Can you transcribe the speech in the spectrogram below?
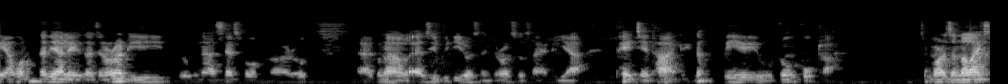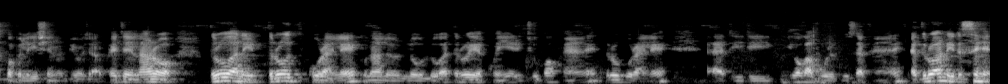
နေရပေါ့နော်တန်တရားလဲဆိုတော့ကျွန်တော်တို့ဒီခုန sex worker တို့အဲခုန LGBT တို့ဆိုရင်ကျွန်တော်တို့ society ကဖယ်ကျင်ထားတယ်နော်ဘေးကိုတွန်းပို့ထား marginalized population လို့ပြောကြတယ်။ဘယ်တင်လာတော့သူတို့ကနေသူတို့ကိုယ်တိုင်လည်းခုနလိုလိုလိုသူတို့ရဲ့ခွင့်ရည်တွေချိုးဖောက်ခံရတယ်။သူတို့ကိုယ်တိုင်လည်းအဲဒီဒီယောဂပိုးတွေကူးစက်ခံရတယ်။အဲသူတို့ကနေတစ်ဆင့်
